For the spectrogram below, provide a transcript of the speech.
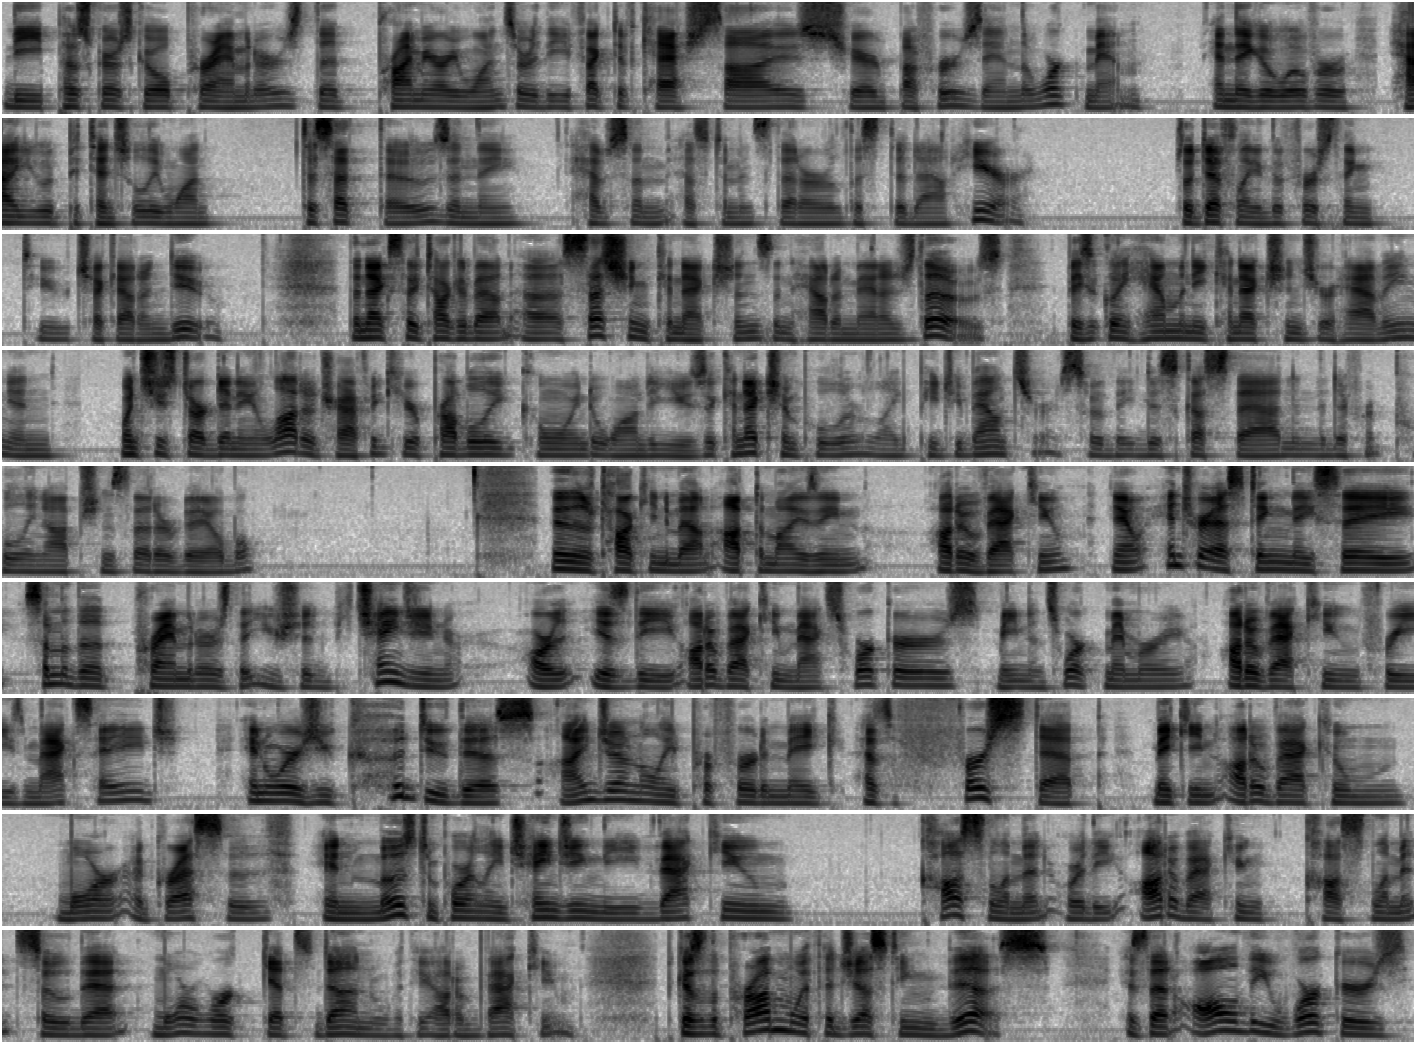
the PostgreSQL parameters. The primary ones are the effective cache size, shared buffers, and the work mem. And they go over how you would potentially want to set those, and they have some estimates that are listed out here. So definitely the first thing to check out and do. The next, they talk about uh, session connections and how to manage those. Basically, how many connections you're having. And once you start getting a lot of traffic, you're probably going to want to use a connection pooler like PG Bouncer. So they discuss that and the different pooling options that are available. Then they're talking about optimizing auto vacuum. Now, interesting, they say some of the parameters that you should be changing are is the auto vacuum max workers, maintenance work memory, auto vacuum freeze max age, and whereas you could do this, I generally prefer to make as a first step making auto vacuum more aggressive and most importantly changing the vacuum cost limit or the auto vacuum cost limit so that more work gets done with the auto vacuum. Because the problem with adjusting this is that all the workers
